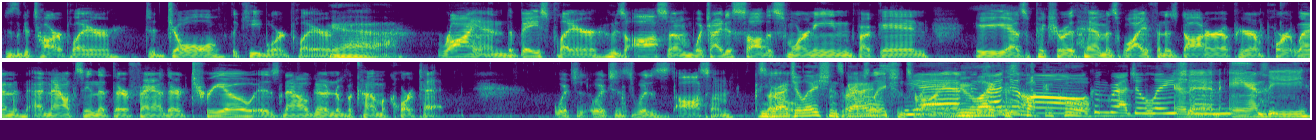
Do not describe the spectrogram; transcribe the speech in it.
who's the guitar player, to Joel, the keyboard player, Yeah. Ryan, the bass player, who's awesome. Which I just saw this morning. Fucking, he has a picture with him, his wife, and his daughter up here in Portland, announcing that their fan, their trio is now going to become a quartet. Which is which is was awesome. So, Congratulations, guys. congratulations, yeah, Ryan. New life is congratu- fucking oh, cool. Congratulations. And then Andy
